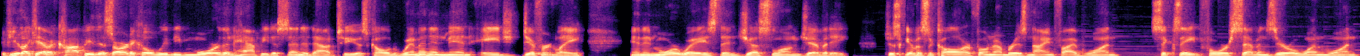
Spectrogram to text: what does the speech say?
If you'd like to have a copy of this article, we'd be more than happy to send it out to you. It's called Women and Men Age Differently and in More Ways Than Just Longevity. Just give us a call. Our phone number is 951 684 7011,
